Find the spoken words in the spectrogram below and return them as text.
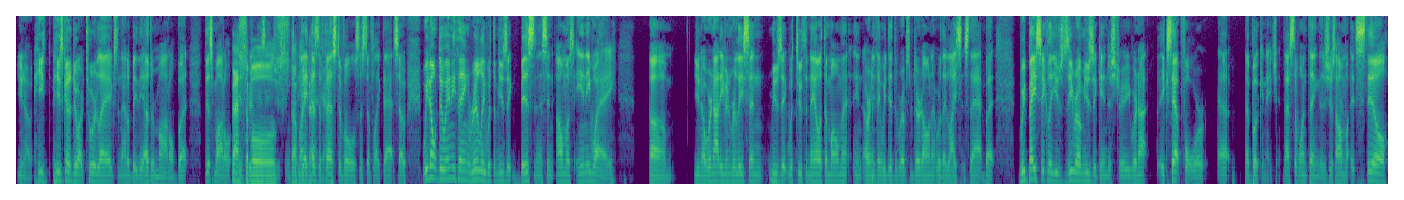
you know he he's going to do our tour legs and that'll be the other model but this model festivals is, is stuff like yeah, he that, does the yeah. festivals and stuff like that so we don't do anything really with the music business in almost any way. Um you know we're not even releasing music with tooth and nail at the moment and or anything. We did the rub some dirt on it where they licensed that but we basically use zero music industry. We're not except for uh, a booking agent. That's the one thing that's just almost it's still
